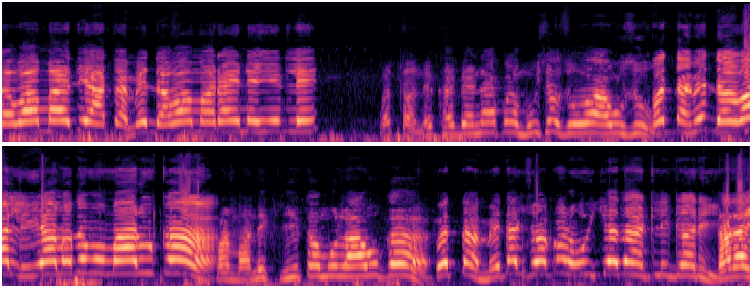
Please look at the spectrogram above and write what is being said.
દવા મારતી આ તમે દવા મારાય નહીં એટલે. તને ખબર ના પણ હું શું જોવા આવું છું? પણ તમે દવા લઈ આલો તો હું મારું કે? પણ મને કી તો હું લાવું કે? પણ તમે તાર છોકરો હોઈ ગયા તા આટલી ગરી તારા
